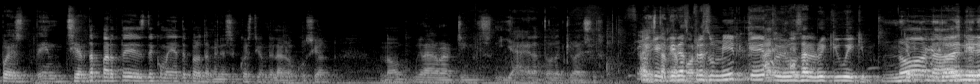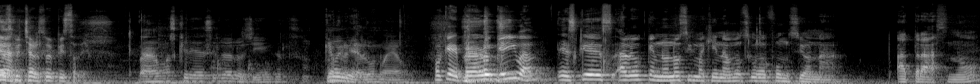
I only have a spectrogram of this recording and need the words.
pues en cierta parte es de comediante, pero también es en cuestión de la locución, ¿no? Grabar jingles y ya era todo lo que iba a decir. Ahí Ok, está mi quieras aporte. presumir que Ay, tuvimos al Wiki Wiki. No, Que nada más Pueden ir quería- a escuchar su episodio. Nada más quería decirlo de los jingles, que Muy aprendí bien. algo nuevo. Ok, pero a lo que iba es que es algo que no nos imaginamos cómo funciona atrás, ¿no?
